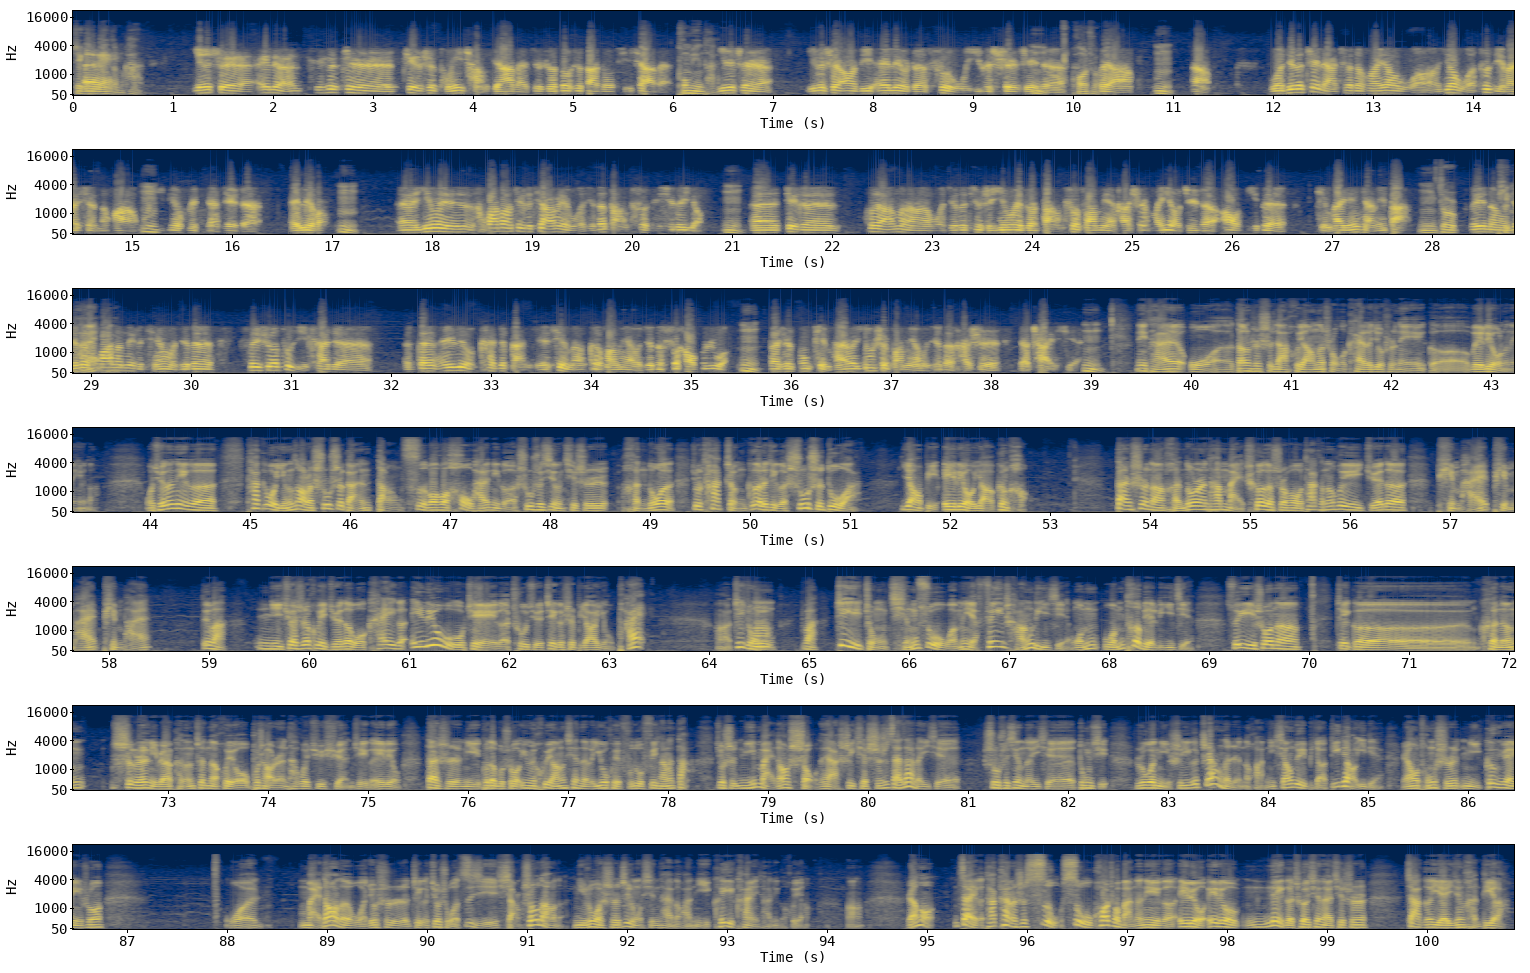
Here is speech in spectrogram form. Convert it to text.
这个该怎么看？一个是 A 六 L，其实这这个是同一厂家的，就是说都是大众旗下的同平台。一个是一个是奥迪 A 六的四五，一个是这个辉昂。嗯啊，我觉得这俩车的话，要我要我自己来选的话，我一定会选这个 A 六。嗯。呃，因为花到这个价位，我觉得档次必须得有。嗯，呃，这个辉昂呢，我觉得就是因为在档次方面还是没有这个奥迪的品牌影响力大。嗯，就是所以呢，我觉得花了那个钱，我觉得虽说自己开着跟 A 六开着感觉性能各方面，我觉得丝毫不弱。嗯，但是从品牌和优势方面，我觉得还是要差一些。嗯，那台我当时试驾辉昂的时候，我开的就是那个 V 六了那个。我觉得那个它给我营造了舒适感、档次，包括后排那个舒适性，其实很多就是它整个的这个舒适度啊，要比 A 六要更好。但是呢，很多人他买车的时候，他可能会觉得品牌、品牌、品牌，对吧？你确实会觉得我开一个 A 六这个出去，这个是比较有派啊，这种对吧？这种情愫我们也非常理解，我们我们特别理解。所以说呢，这个可能。十个人里边可能真的会有不少人他会去选这个 A 六，但是你不得不说，因为辉昂现在的优惠幅度非常的大，就是你买到手的呀是一些实实在在的一些舒适性的一些东西。如果你是一个这样的人的话，你相对比较低调一点，然后同时你更愿意说，我买到的我就是这个就是我自己享受到的。你如果是这种心态的话，你可以看一下这个辉昂啊。然后再一个，他看的是四五四五 Quattro 版的那个 A 六 A 六那个车，现在其实价格也已经很低了。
